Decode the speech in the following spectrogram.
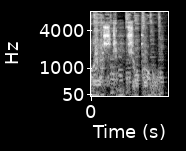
Question Showdown.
